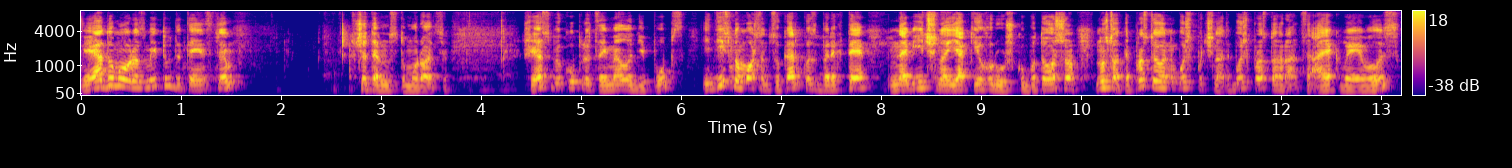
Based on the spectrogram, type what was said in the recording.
Я думав, розумієте, в дитинстві в 2014 році, що я собі куплю цей Melody Pups, і дійсно можна цукерку зберегти навічно як ігрушку. Бо того, що, ну що, ти просто його не будеш починати, будеш просто гратися. А як виявилось,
